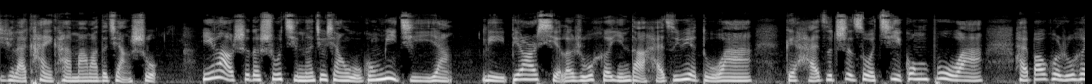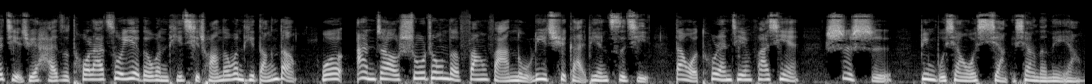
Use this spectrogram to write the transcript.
继续来看一看妈妈的讲述。尹老师的书籍呢，就像武功秘籍一样，里边写了如何引导孩子阅读啊，给孩子制作记功簿啊，还包括如何解决孩子拖拉作业的问题、起床的问题等等。我按照书中的方法努力去改变自己，但我突然间发现事实。并不像我想象的那样，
